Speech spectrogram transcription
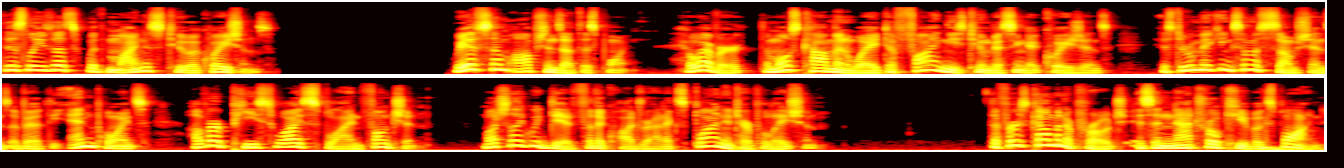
This leaves us with minus 2 equations. We have some options at this point. However, the most common way to find these two missing equations is through making some assumptions about the endpoints of our piecewise spline function, much like we did for the quadratic spline interpolation. The first common approach is a natural cubic spline,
